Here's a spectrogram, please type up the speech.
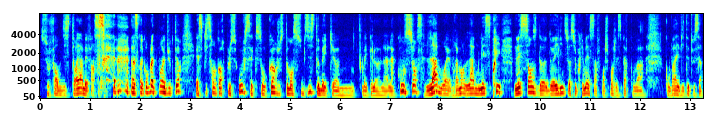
sous forme d'historia, mais enfin, ça serait, complètement réducteur. Et ce qui serait encore plus ouf, c'est que son corps justement subsiste, mais que, mais que la, conscience, l'âme, ouais, vraiment l'âme, l'esprit, l'essence de, de soit supprimée. Et ça, franchement, j'espère qu'on va, éviter tout ça.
